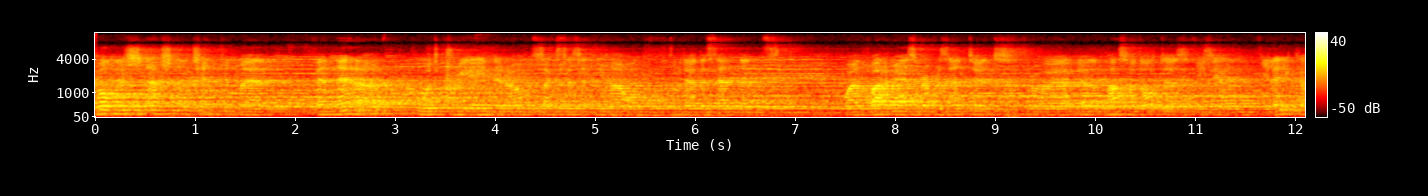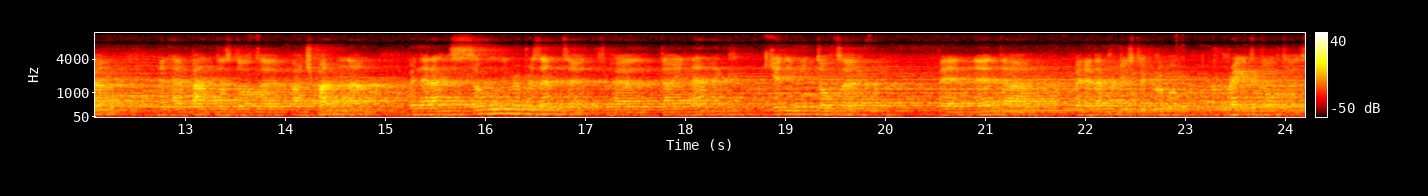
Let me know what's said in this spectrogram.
Polish national championman Venera, who would While Varmia is represented through her El Paso daughters, Wizja and and her Bandos daughter Vaćpanna, Venera is solely represented through her dynamic Gedymin daughter Veneda. Veneda produced a group of great daughters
